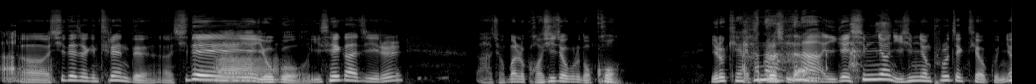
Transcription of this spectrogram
아, 어, 시대적인 트렌드, 어, 시대의 아. 요구 이 세 가지를 아, 정말로 거시적으로 놓고 이렇게 아, 하나 부끄럽습니다. 하나 이게 10년, 20년 프로젝트였군요.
